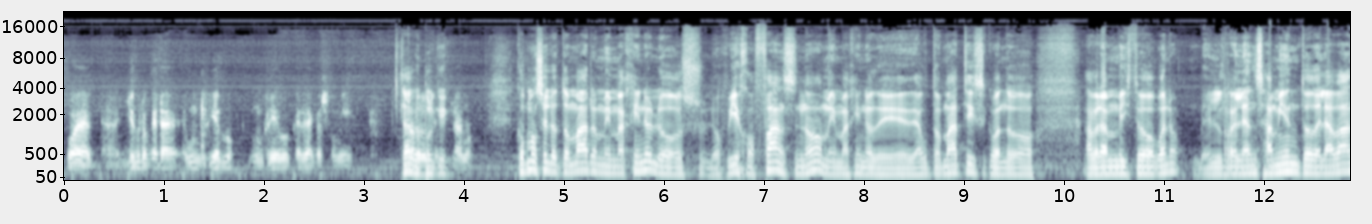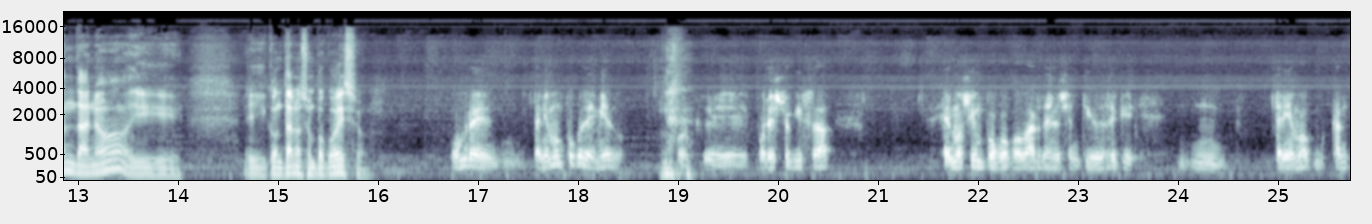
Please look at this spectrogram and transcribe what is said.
pues yo creo que era un riesgo, un riesgo que había que asumir. Claro, porque. ¿cómo se lo tomaron, me imagino, los, los viejos fans, ¿no? Me imagino de, de Automatics cuando habrán visto, bueno, el relanzamiento de la banda, ¿no? Y, y contarnos un poco eso. Hombre, teníamos un poco de miedo, porque por eso quizá hemos sido un poco cobardes en el sentido de que mm, teníamos can-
